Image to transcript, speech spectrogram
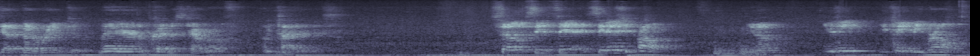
It's got a better ring to it. Man, I'm cutting this camera off. I'm tired of this. So see, see, see, that's your problem. You know, you hate, you can't be wrong.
